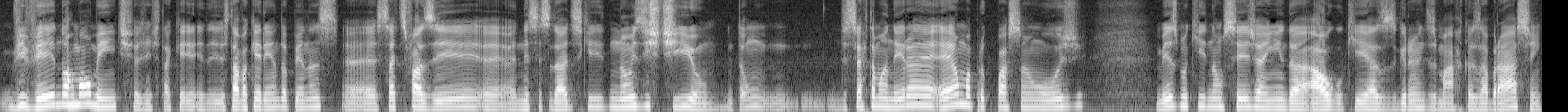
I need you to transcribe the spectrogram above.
viver normalmente. A gente tá que, estava querendo apenas é, satisfazer é, necessidades que não existiam. Então, de certa maneira, é, é uma preocupação hoje, mesmo que não seja ainda algo que as grandes marcas abracem.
